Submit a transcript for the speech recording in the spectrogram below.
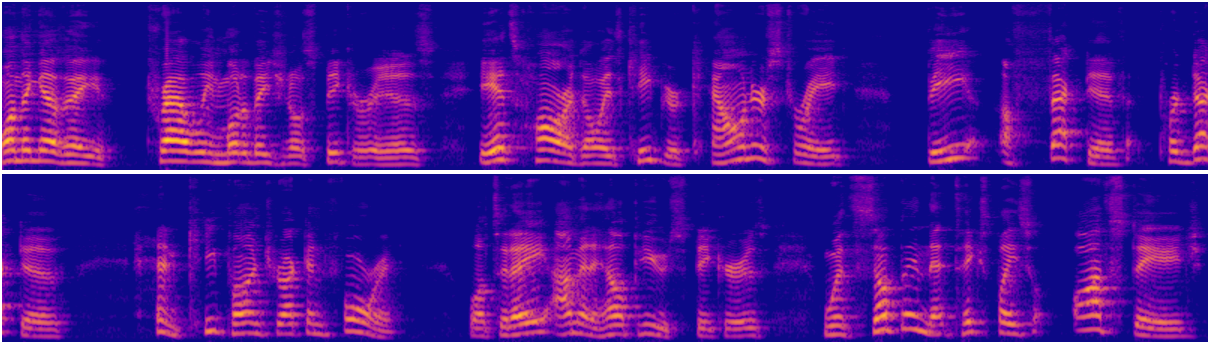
One thing as a traveling motivational speaker is it's hard to always keep your calendar straight, be effective, productive, and keep on trucking forward. Well, today I'm going to help you, speakers, with something that takes place off stage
